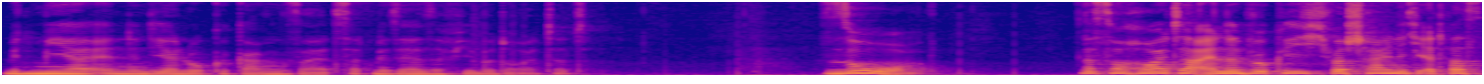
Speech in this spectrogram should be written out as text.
mit mir in den Dialog gegangen seid. Das hat mir sehr, sehr viel bedeutet. So, das war heute eine wirklich wahrscheinlich etwas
